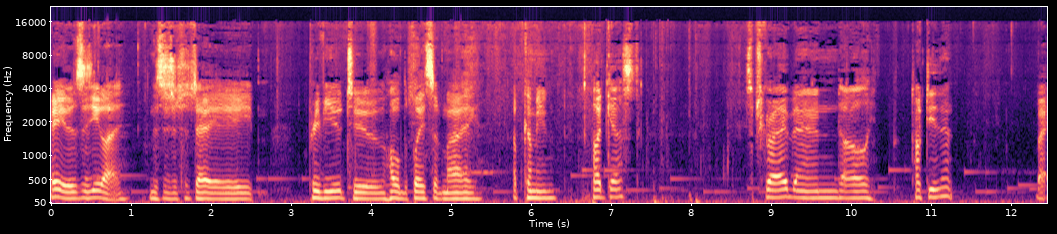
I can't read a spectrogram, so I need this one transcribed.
Hey, this is Eli. This is just a preview to hold the place of my upcoming podcast. Subscribe, and I'll talk to you then. Bye.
